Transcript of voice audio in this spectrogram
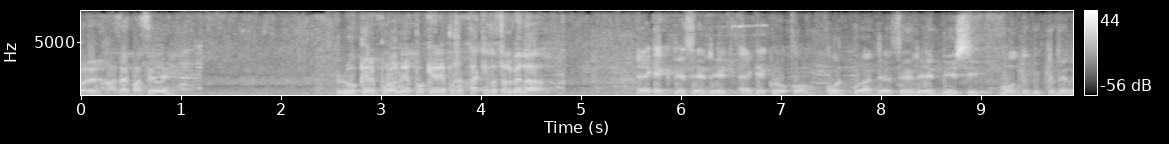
ধরেন হাজার পাশে লোকের পুরানে পকেটে পোশাক থাকলে তো চলবে না। এক এক দেশের রেট এক এক রকম। কোটপুরা দেশের রেট বেশি। মধ্যবিত্তদের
